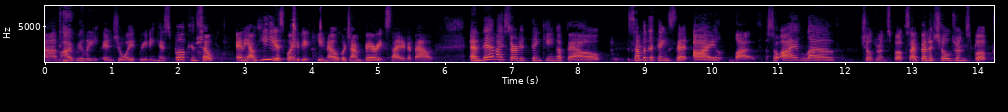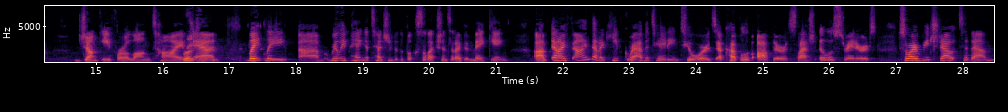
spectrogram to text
um, I really enjoyed reading his book. And so, anyhow, he is going to be a keynote, which I'm very excited about. And then I started thinking about some of the things that I love. So, I love children's books. I've been a children's book junkie for a long time. Right. And lately, um, really paying attention to the book selections that I've been making. Um, and I find that I keep gravitating towards a couple of authors slash illustrators. So I reached out to them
